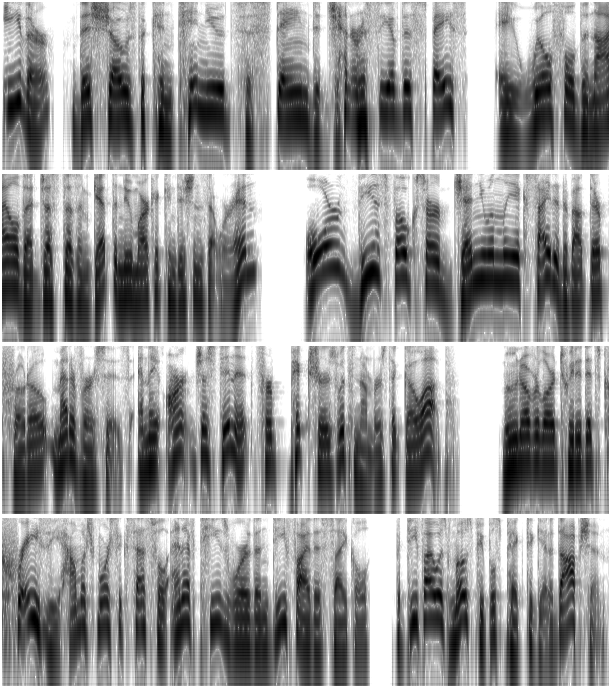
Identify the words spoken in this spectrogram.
Either this shows the continued sustained degeneracy of this space, a willful denial that just doesn't get the new market conditions that we're in, or these folks are genuinely excited about their proto metaverses and they aren't just in it for pictures with numbers that go up. Moon Overlord tweeted, It's crazy how much more successful NFTs were than DeFi this cycle, but DeFi was most people's pick to get adoption.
